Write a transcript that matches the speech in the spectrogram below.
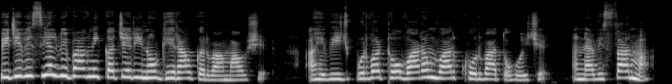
પીજીવીસીએલ વિભાગની કચેરીનો ઘેરાવ કરવામાં આવશે. અહીં વીજ પુરવઠો વારંવાર ખોરવાતો હોય છે અને આ વિસ્તારમાં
